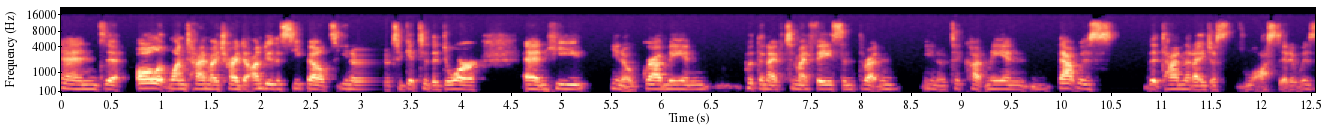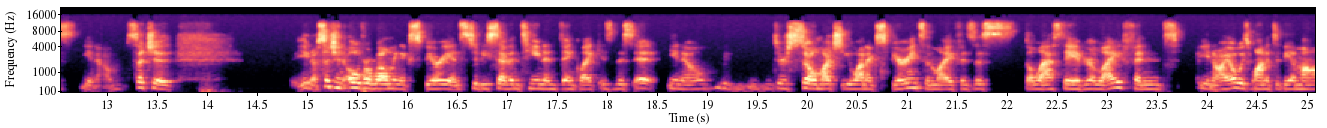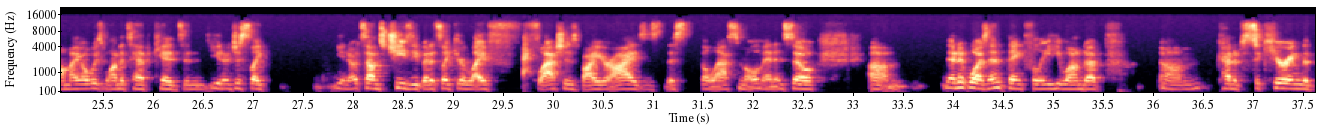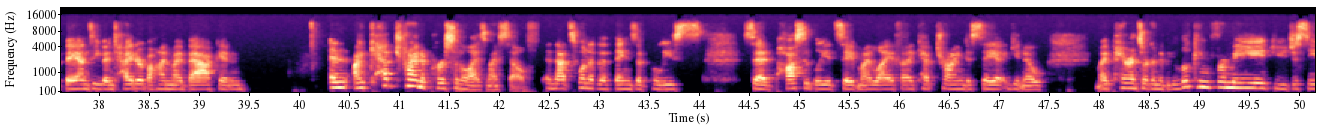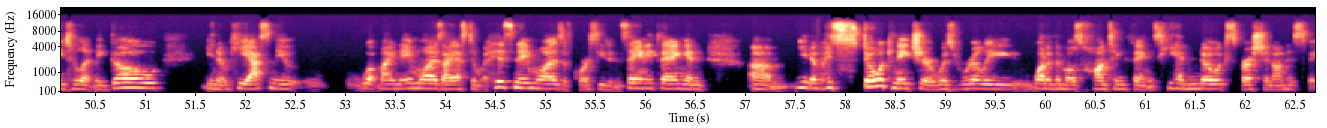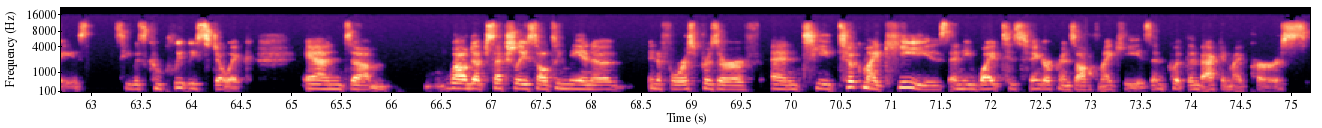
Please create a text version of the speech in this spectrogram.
And all at one time, I tried to undo the seatbelt, you know, to get to the door. And he, you know, grabbed me and put the knife to my face and threatened, you know, to cut me. And that was the time that I just lost it. It was, you know, such a you know such an overwhelming experience to be 17 and think like is this it you know there's so much you want to experience in life is this the last day of your life and you know i always wanted to be a mom i always wanted to have kids and you know just like you know it sounds cheesy but it's like your life flashes by your eyes is this the last moment and so um and it wasn't thankfully he wound up um kind of securing the bands even tighter behind my back and and I kept trying to personalize myself. And that's one of the things that police said possibly it saved my life. I kept trying to say, you know, my parents are going to be looking for me. You just need to let me go. You know, he asked me what my name was. I asked him what his name was. Of course, he didn't say anything. And, um, you know, his stoic nature was really one of the most haunting things. He had no expression on his face, he was completely stoic and um, wound up sexually assaulting me in a in a forest preserve and he took my keys and he wiped his fingerprints off my keys and put them back in my purse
